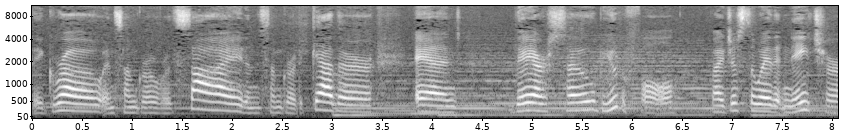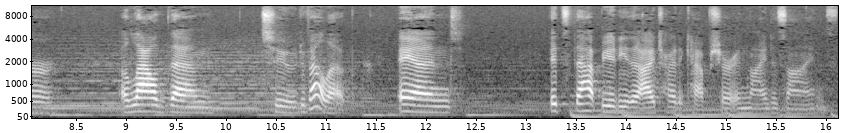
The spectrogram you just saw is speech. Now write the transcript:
they grow, and some grow over the side, and some grow together, and they are so beautiful by just the way that nature allowed them to develop. And it's that beauty that I try to capture in my designs.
